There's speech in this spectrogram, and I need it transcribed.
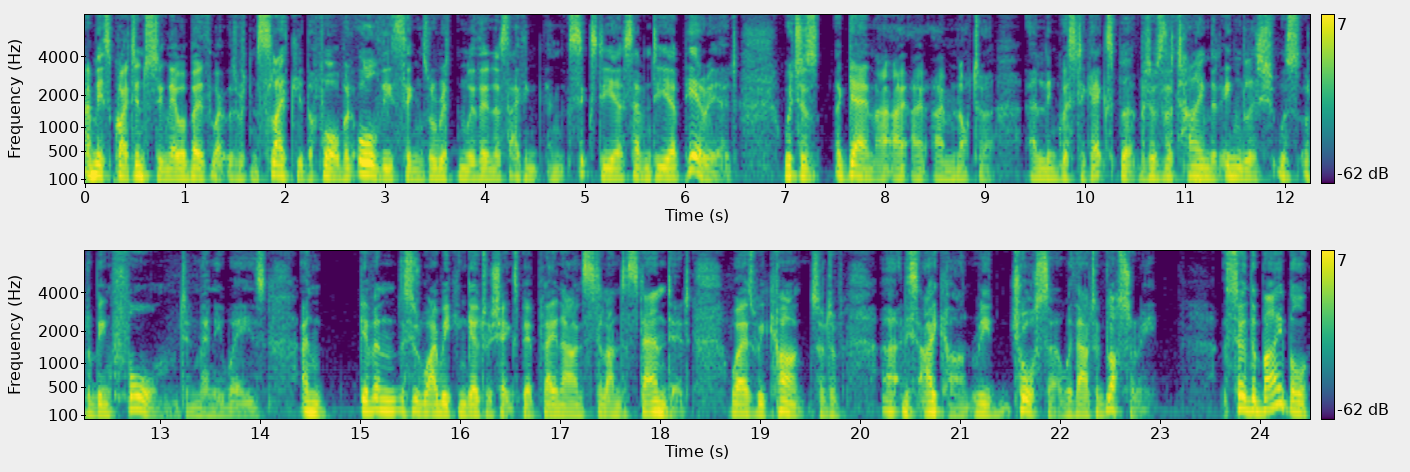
I mean, it's quite interesting. They were both, well, it was written slightly before, but all these things were written within a, I think, 60 year, 70 year period, which is, again, I, am not a, a linguistic expert, but it was the time that English was sort of being formed in many ways. And given this is why we can go to a Shakespeare play now and still understand it, whereas we can't sort of, uh, at least I can't, read Chaucer without a glossary. So the Bible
